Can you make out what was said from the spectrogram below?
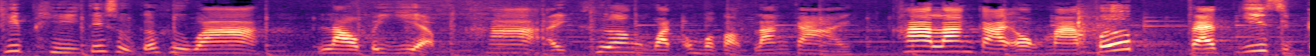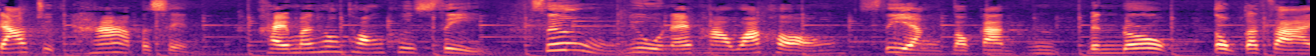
ที่พีคที่สุดก็คือว่าเราไปเหยียบค่าไอ้เครื่องวัดองค์ประกอบร่างกาย ค่าร่างกายออกมาปุ๊บแฟต29.5% ขมันช่องท้องคือ 4 ซึ่งอยู่ในภาวะของเสี่ยงต่อการเป็นโรคตกกระจาย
